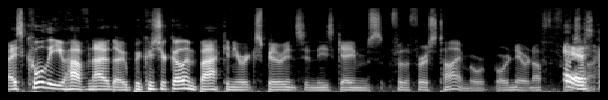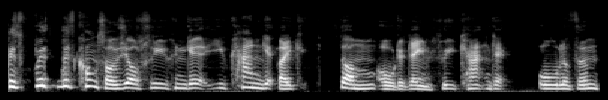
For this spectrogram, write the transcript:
it's cool that you have now though because you're going back and you're experiencing these games for the first time or, or near enough the first yes, time because with with consoles, you obviously you can get you can get like some older games, but you can't get all of them.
